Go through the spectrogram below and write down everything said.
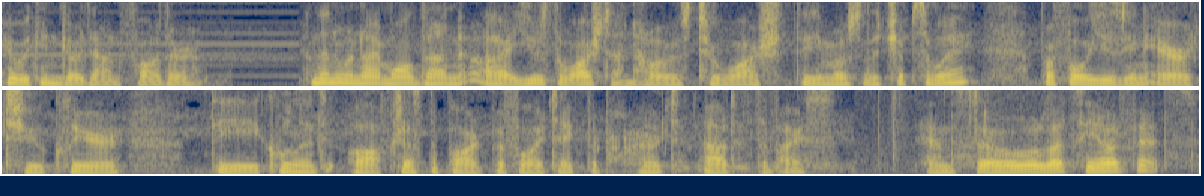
Here we can go down farther. And then when I'm all done, I use the washdown hose to wash the most of the chips away before using air to clear the coolant off just the part before I take the part out of the vise. And so let's see how it fits.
